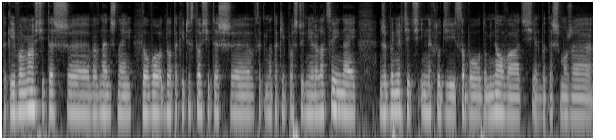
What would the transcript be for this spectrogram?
takiej wolności też e, wewnętrznej, do, do takiej czystości też e, tak, na takiej płaszczyźnie relacyjnej, żeby nie chcieć innych ludzi sobą dominować, jakby też może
